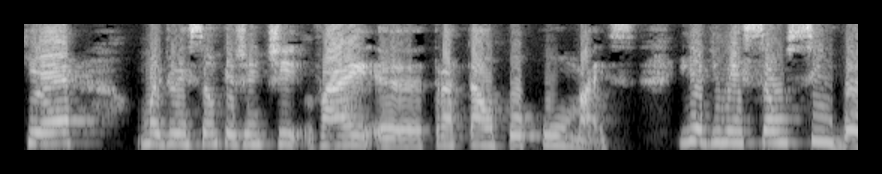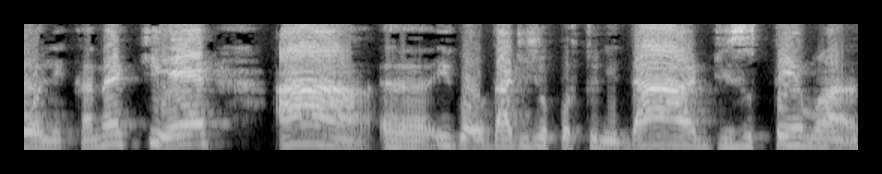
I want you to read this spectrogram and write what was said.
que é uma dimensão que a gente vai uh, tratar um pouco mais. E a dimensão simbólica, né, que é a uh, igualdade de oportunidades, o tema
